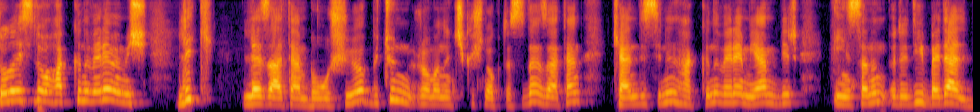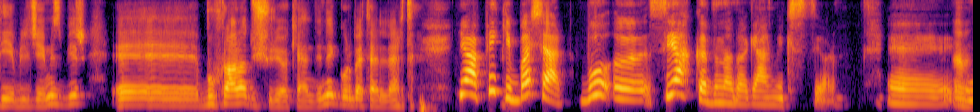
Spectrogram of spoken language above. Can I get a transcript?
Dolayısıyla o hakkını verememişlikle zaten boğuşuyor. Bütün romanın çıkış noktası da zaten kendisinin hakkını veremeyen bir insanın ödediği bedel diyebileceğimiz bir e, buhrana düşürüyor kendini gurbet ellerde. Ya peki Başar bu e, siyah kadına da gelmek istiyorum. E, Evet.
